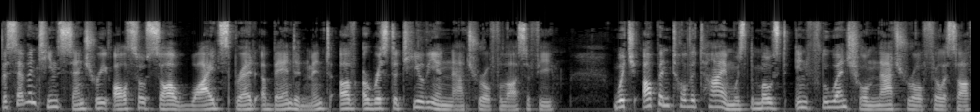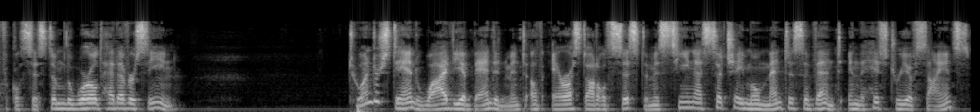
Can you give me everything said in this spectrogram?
The 17th century also saw widespread abandonment of Aristotelian natural philosophy, which up until the time was the most influential natural philosophical system the world had ever seen. To understand why the abandonment of Aristotle's system is seen as such a momentous event in the history of science,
